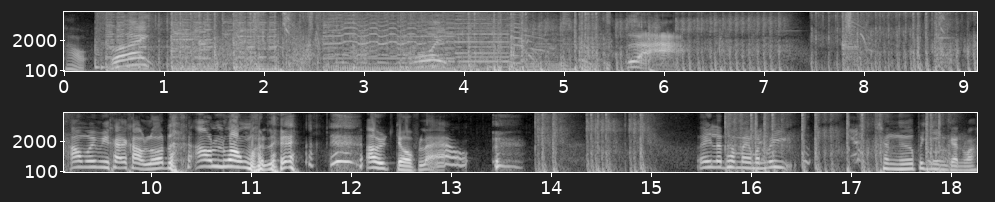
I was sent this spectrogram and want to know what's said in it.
ข่าวเฮ้ย อ้ยเอาไม่มีใครขับรถ เอาล่วงหมดเลย เอาจบแล้วเอ้ยแล้วทำไมมันไม่ชะเง้อไปยิงกันวะ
